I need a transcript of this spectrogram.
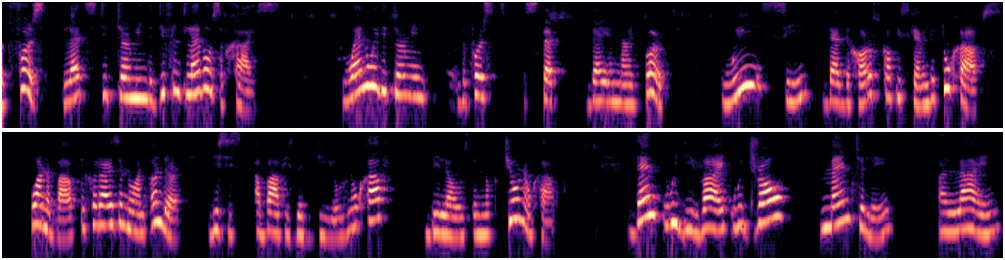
But first, let's determine the different levels of hayz. When we determine the first step, day and night birth, we see that the horoscope is having the two halves, one above the horizon, one under. This is above is the diurnal half, below is the nocturnal half. Then we divide, we draw mentally a line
